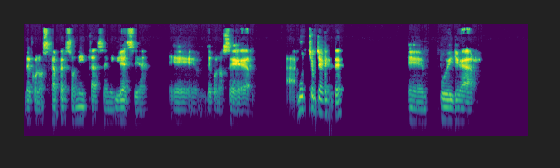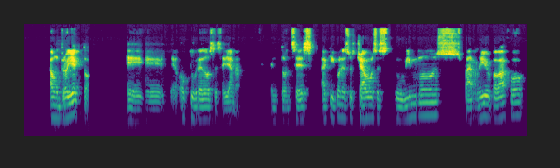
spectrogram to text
de conocer a personitas en iglesia, eh, de conocer a mucha, mucha gente. Eh, pude llegar a un proyecto, eh, Octubre 12 se llama. Entonces, aquí con esos chavos estuvimos para arriba y para abajo,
